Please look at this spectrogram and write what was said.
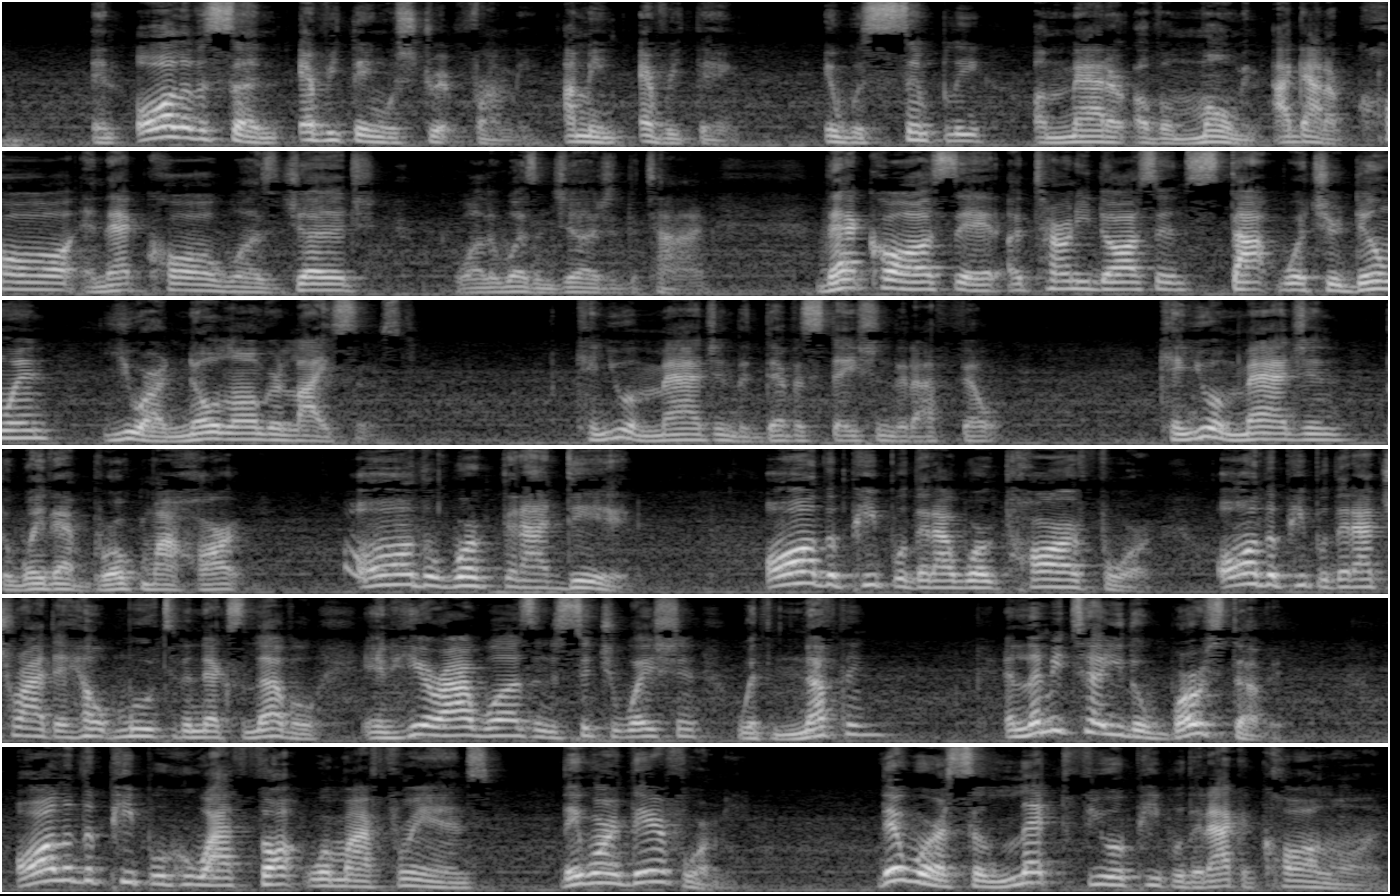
And all of a sudden, everything was stripped from me. I mean, everything. It was simply a matter of a moment. I got a call, and that call was Judge. Well, it wasn't Judge at the time. That call said, Attorney Dawson, stop what you're doing. You are no longer licensed. Can you imagine the devastation that I felt? Can you imagine the way that broke my heart? All the work that I did, all the people that I worked hard for, all the people that I tried to help move to the next level. And here I was in a situation with nothing. And let me tell you the worst of it. All of the people who I thought were my friends, they weren't there for me. There were a select few of people that I could call on.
